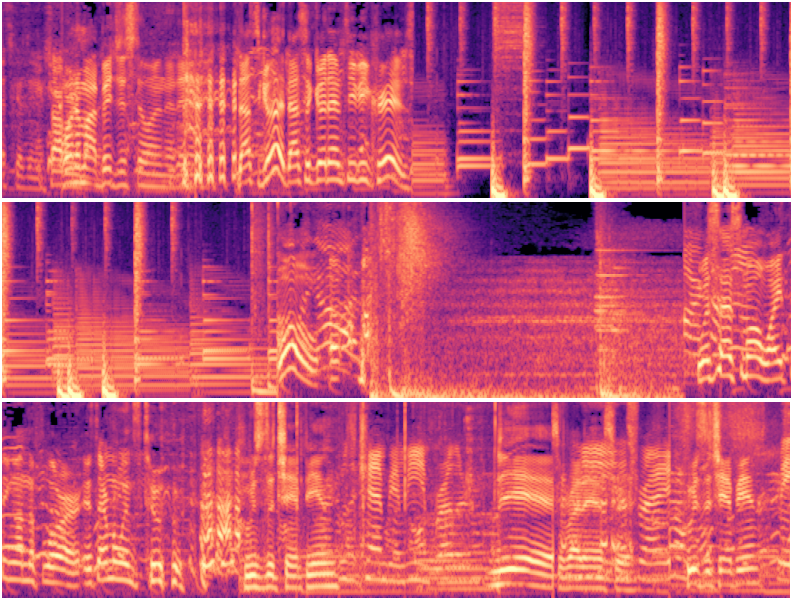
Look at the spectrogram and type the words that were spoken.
shit, Jessica's in here. Sorry, one of my bitches still in there. That's good. That's a good MTV Cribs. Oh. uh, What's that small white thing on the floor? It's Emerald's tooth. Who's the champion? Who's the champion? Me, and brother. Yeah, that's the right answer. That's right. Who's the champion? Me.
